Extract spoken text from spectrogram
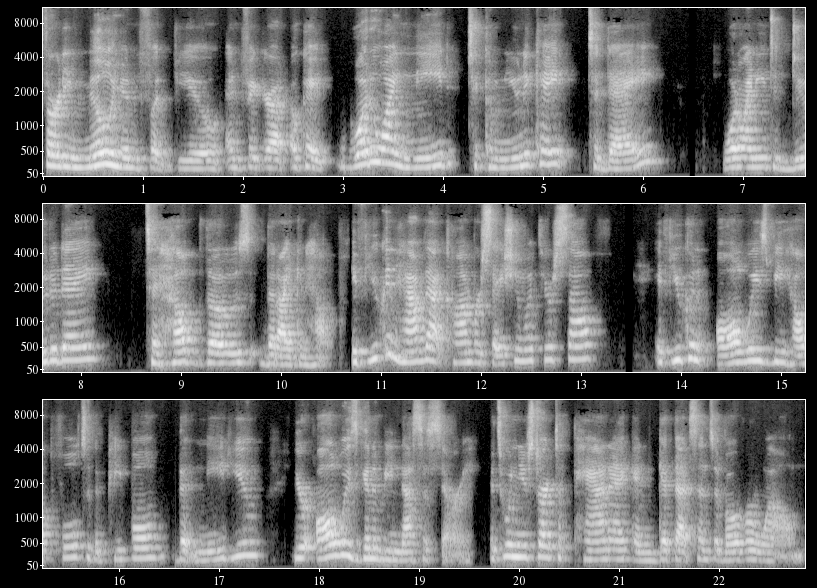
30 million foot view and figure out okay, what do I need to communicate today what do I need to do today to help those that I can help? If you can have that conversation with yourself, if you can always be helpful to the people that need you, you're always going to be necessary. It's when you start to panic and get that sense of overwhelm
